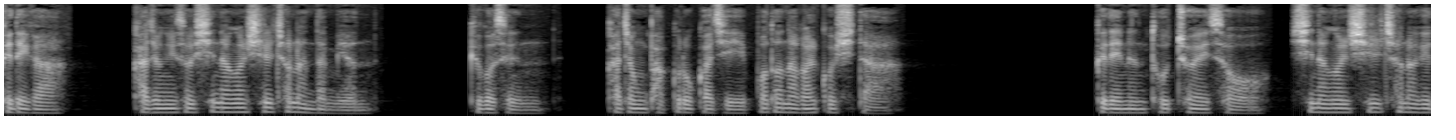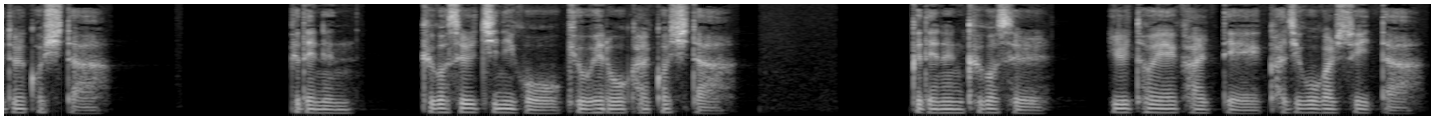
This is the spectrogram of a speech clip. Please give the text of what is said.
그대가 가정에서 신앙을 실천한다면 그것은 가정 밖으로까지 뻗어나갈 것이다. 그대는 도처에서 신앙을 실천하게 될 것이다. 그대는 그것을 지니고 교회로 갈 것이다. 그대는 그것을 일터에 갈 때 가지고 갈 수 있다.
